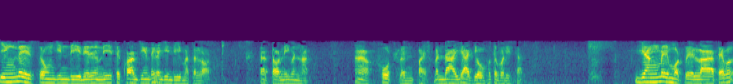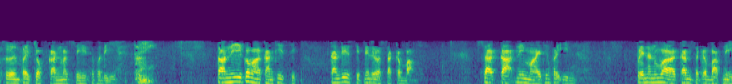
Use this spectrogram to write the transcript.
จึงได้ทรงยินดีในเรื่องนี้ แต่ความจริงท่านก็ยินดีมาตลอด แต่ตอนนี้มันหนัก อ้าวพูดเพลินไป บรรดาญาติโยมพุทธบริษัท ยังไม่หมดเวลา แต่ว่าเอิญไปจบกันมาสี่สพดี ตอนนี้ก็มาการที่สิบการที่สิบนี่เรียกว่าสักกะบะสักกะนี่หมายถึงพระอินทร์เป็นนั้นว่าการสกบับนี่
